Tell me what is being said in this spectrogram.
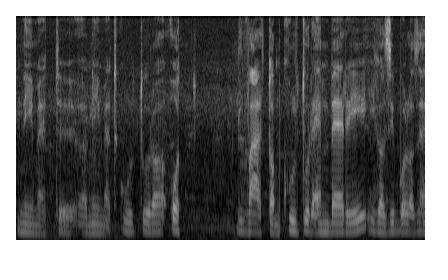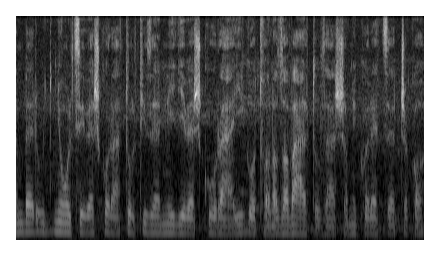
német, a német kultúra. Ott váltam kultúremberré, igaziból az ember úgy 8 éves korától 14 éves koráig ott van az a változás, amikor egyszer csak a,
